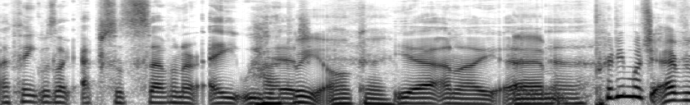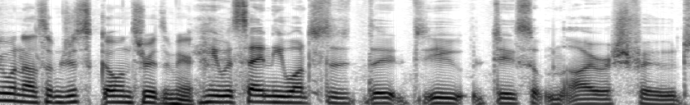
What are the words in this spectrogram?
I think it was like episode seven or eight. We had did. we? Okay. Yeah, and I. Uh, Um, uh, pretty much everyone else. I'm just going through them here. he was saying he wanted to do, do do something Irish food,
